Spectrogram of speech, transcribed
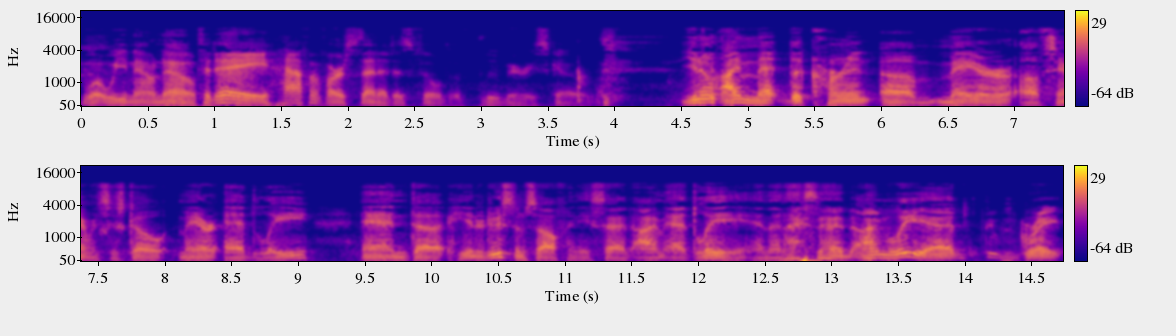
what we now know. Today, half of our Senate is filled with blueberry scones. You know, I met the current um, mayor of San Francisco, Mayor Ed Lee, and uh, he introduced himself and he said, "I'm Ed Lee," and then I said, "I'm Lee, Ed." It was great.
